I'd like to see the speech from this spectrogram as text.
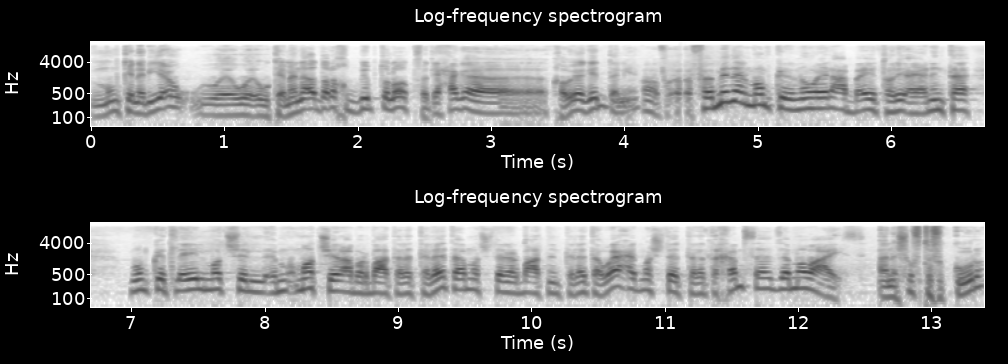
ممكن ابيعه وكمان أقدر اخد بيه بطولات. فدي حاجة قوية جدا يعني. آه فمن الممكن إن هو يلعب بأي طريقة. يعني أنت ممكن تلاقيه الماتش ماتش يلعب 4 3 3 ماتش تاني 4 2 3 1 ماتش تاني 3 5 زي ما هو عايز. أنا شفت في الكورة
